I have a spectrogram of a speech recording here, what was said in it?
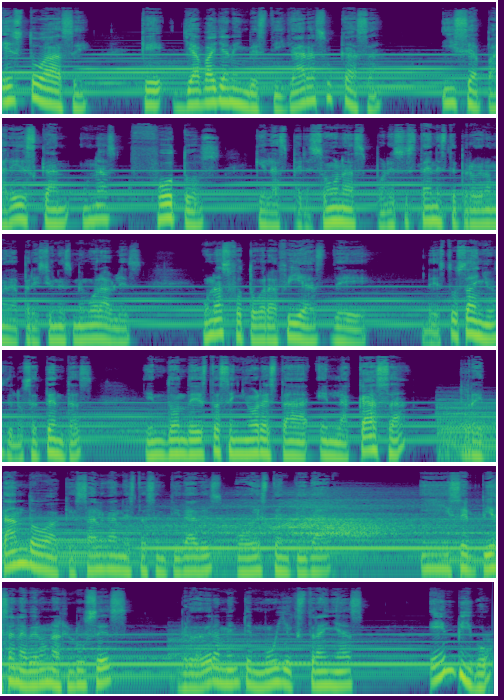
Esto hace que ya vayan a investigar a su casa y se aparezcan unas fotos que las personas, por eso está en este programa de apariciones memorables, unas fotografías de, de estos años, de los 70 en donde esta señora está en la casa retando a que salgan estas entidades o esta entidad y se empiezan a ver unas luces verdaderamente muy extrañas en vivo,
